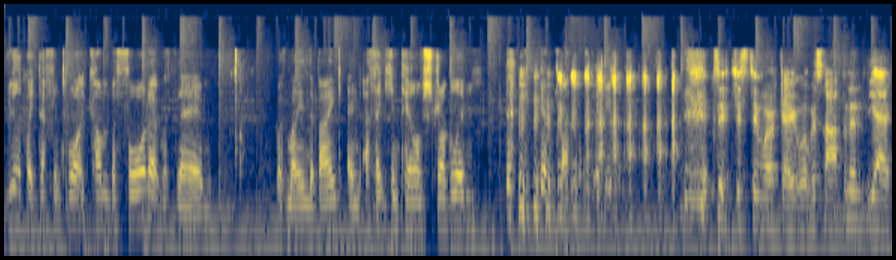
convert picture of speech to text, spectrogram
really quite different to what had come before it with the um, with Money in the Bank, and I think you can tell I'm struggling. to just to work out what was happening. Yeah,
